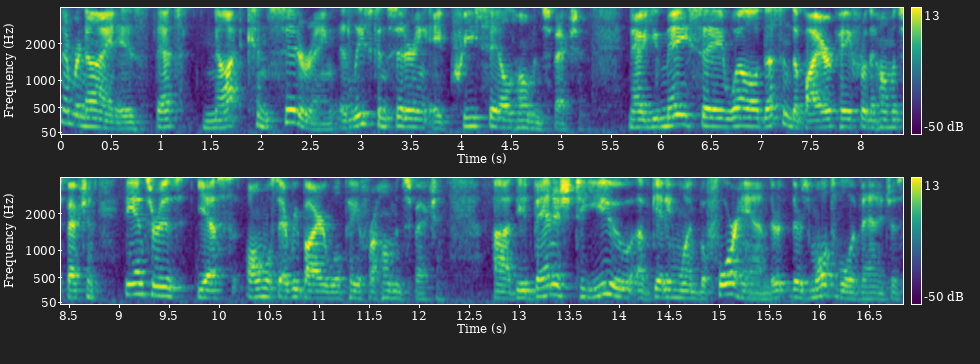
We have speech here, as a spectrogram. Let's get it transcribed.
number nine is that's not considering, at least considering a pre-sale home inspection. Now you may say, well, doesn't the buyer pay for the home inspection? The answer is yes, almost every buyer will pay for a home inspection. Uh, the advantage to you of getting one beforehand, there, there's multiple advantages.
